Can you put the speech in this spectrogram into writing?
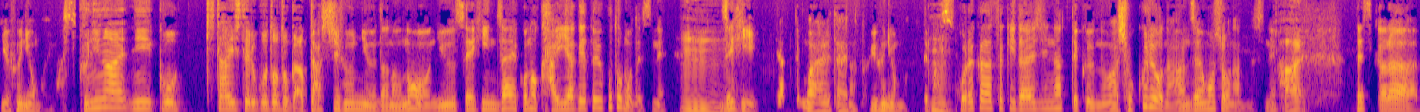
いうふうに思います。国がにこう期待していることとか。脱脂粉乳などの乳製品在庫の買い上げということもですね、うん、ぜひやってもらいたいなというふうに思ってます。うん、これから先大事になってくるのは食料の安全保障なんですね。はい。ですから、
